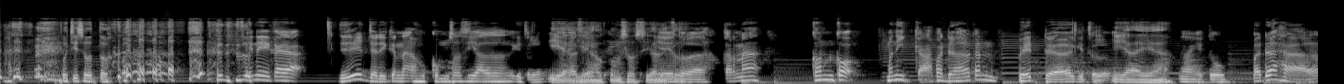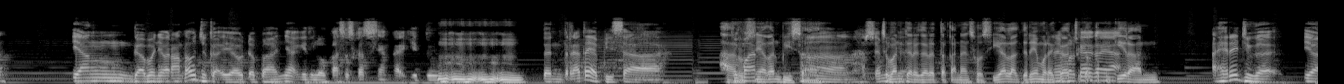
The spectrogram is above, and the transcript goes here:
uci soto ini kayak jadi jadi kena hukum sosial gitu loh. iya sih? iya hukum sosial Ya itu itulah. Karena kon kok menikah padahal kan beda gitu loh. iya iya Nah itu. Padahal yang nggak banyak orang tahu juga ya udah banyak gitu loh kasus-kasus yang kayak gitu. Mm, mm, mm, mm. Dan ternyata ya bisa. harusnya kan bisa Nah, harusnya cuman bisa. gara-gara tekanan sosial akhirnya mereka, Mereka juga kayak- kepikiran akhirnya juga ya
